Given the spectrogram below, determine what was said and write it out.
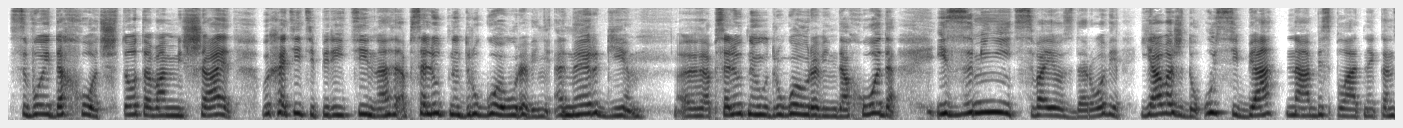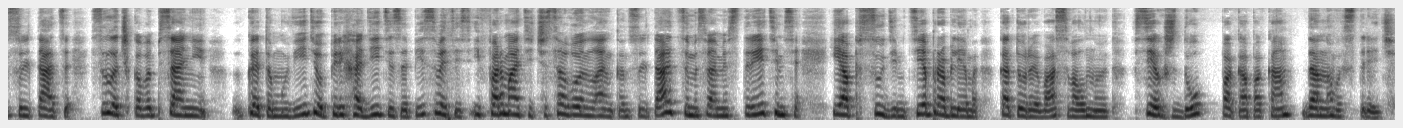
свой доход, что-то вам мешает, вы хотите перейти на абсолютно другой уровень энергии, абсолютно другой уровень дохода и заменить свое здоровье, я вас жду у себя на бесплатной консультации. Ссылочка в описании к этому видео. Переходите, записывайтесь. И в формате часовой онлайн-консультации мы с вами встретимся и обсудим те проблемы, которые вас волнуют. Всех жду. Пока-пока. До новых встреч.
